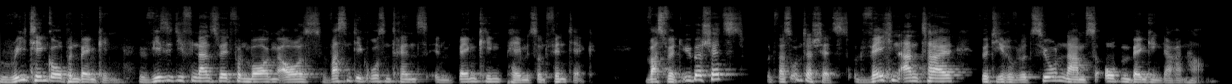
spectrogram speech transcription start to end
Rethink Open Banking. Wie sieht die Finanzwelt von morgen aus? Was sind die großen Trends in Banking, Payments und Fintech? Was wird überschätzt und was unterschätzt? Und welchen Anteil wird die Revolution namens Open Banking daran haben?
